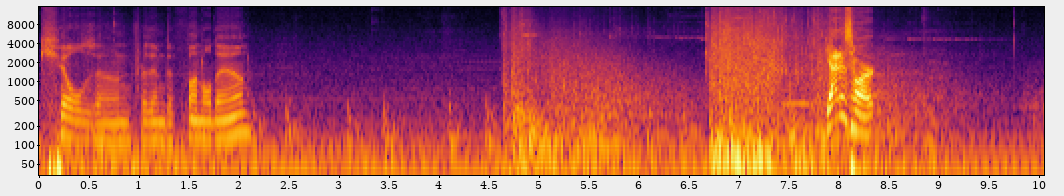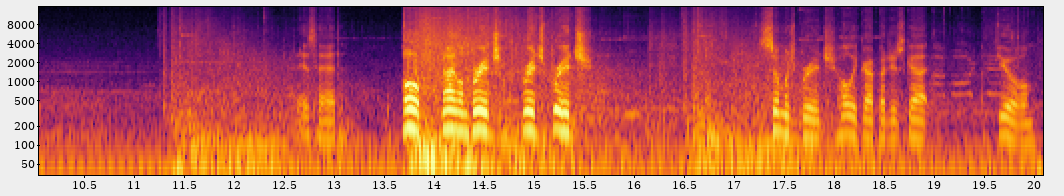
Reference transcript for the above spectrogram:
kill zone for them to funnel down. Got his heart. Got his head. Oh, Nylon bridge, bridge, bridge. So much bridge. Holy crap, I just got a few of them.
